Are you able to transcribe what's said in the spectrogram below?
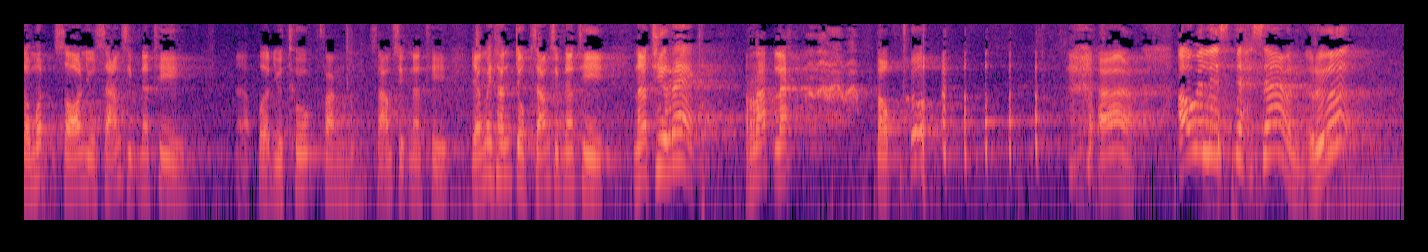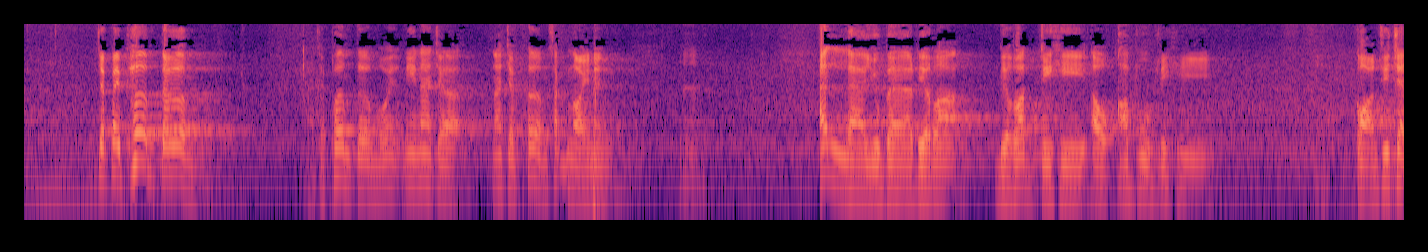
สมมติสอนอยู่ 30 นาทีเปิด YouTube ฟัง 30 นาที ยังไม่ทันจบ 30 นาที นาทีแรกรัดแล้วตอบโต้เอาเวลิสเดซานหรือจะไปเพิ่มเติม อาจจะเพิ่มเติมโอ้ยนี่น่าจะน่าจะเพิ่มสักหน่อยหนึ่งألا يبادر برده أو قبوله ก่อนที่จะ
